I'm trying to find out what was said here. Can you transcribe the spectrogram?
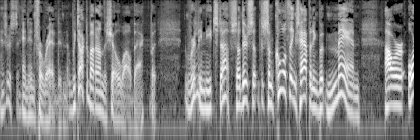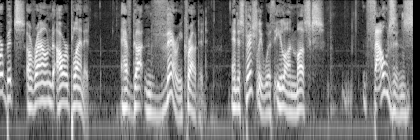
Interesting. and infrared. And we talked about it on the show a while back, but really neat stuff. So there's some, some cool things happening, but man, our orbits around our planet have gotten very crowded, and especially with Elon Musk's thousands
